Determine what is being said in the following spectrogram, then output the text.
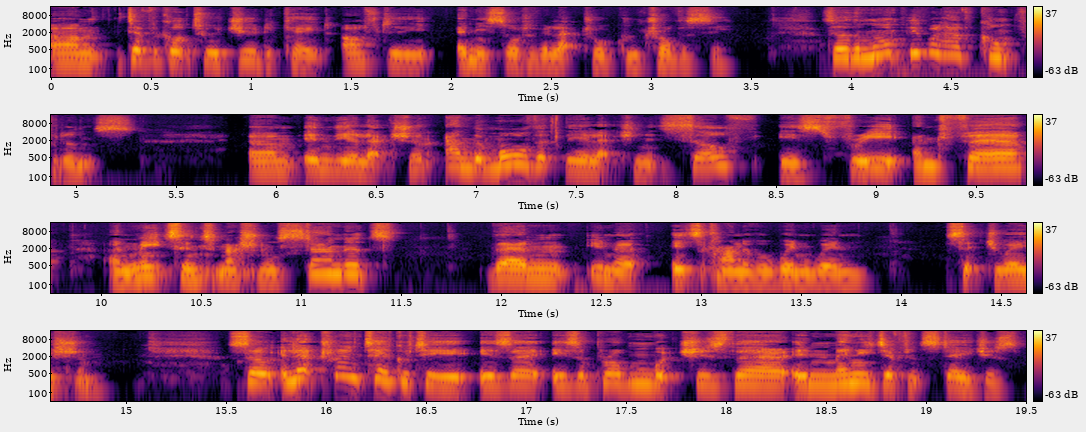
um, difficult to adjudicate after the, any sort of electoral controversy. So the more people have confidence um, in the election, and the more that the election itself is free and fair and meets international standards, then you know it's kind of a win-win situation. So electoral integrity is a is a problem which is there in many different stages.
